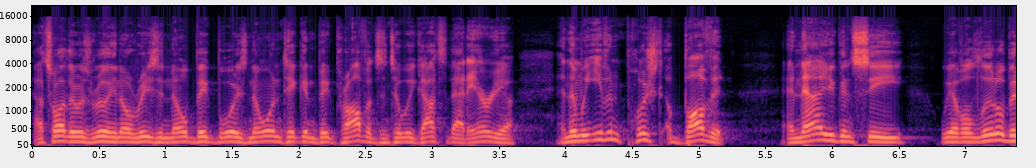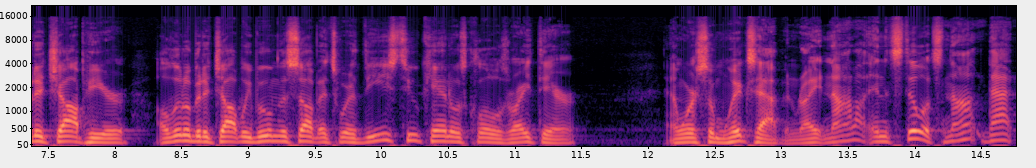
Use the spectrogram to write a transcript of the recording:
That's why there was really no reason, no big boys, no one taking big profits until we got to that area. And then we even pushed above it. And now you can see we have a little bit of chop here, a little bit of chop. We boom this up. It's where these two candles close right there and where some wicks happen, right? Not and it's still it's not that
